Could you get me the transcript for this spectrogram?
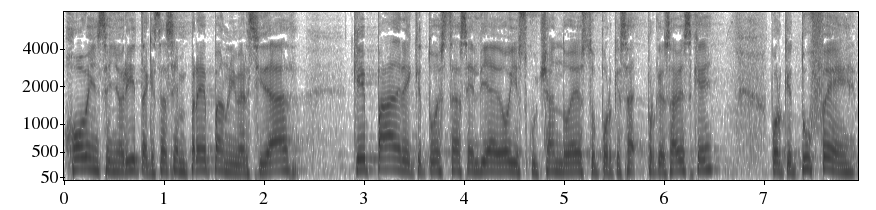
joven señorita que estás en prepa, universidad, qué padre que tú estás el día de hoy escuchando esto, porque, porque sabes qué? Porque tu fe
